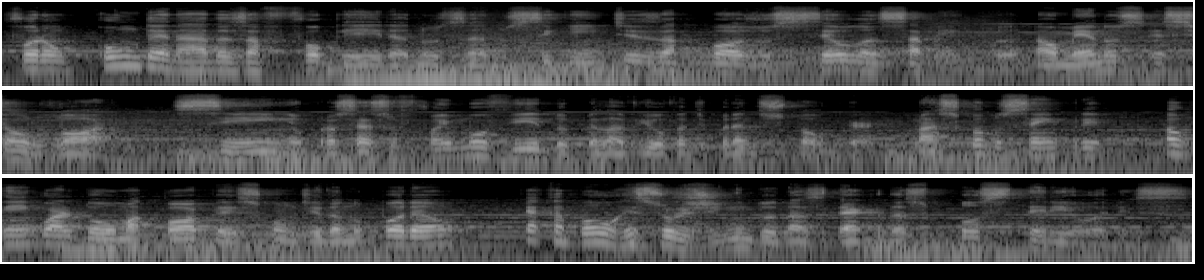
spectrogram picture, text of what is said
foram condenadas à fogueira nos anos seguintes após o seu lançamento. Ao menos esse é o lore. Sim, o processo foi movido pela viúva de Bram Stoker, mas como sempre, alguém guardou uma cópia escondida no porão que acabou ressurgindo nas décadas posteriores.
